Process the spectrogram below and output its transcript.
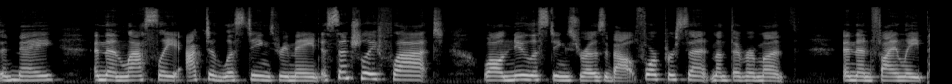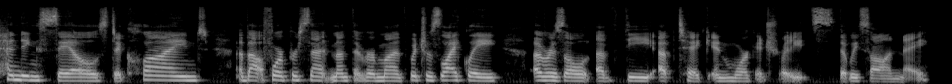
in May. And then lastly, active listings remained essentially flat while new listings rose about 4% month over month. And then finally, pending sales declined about 4% month over month, which was likely a result of the uptick in mortgage rates that we saw in May.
